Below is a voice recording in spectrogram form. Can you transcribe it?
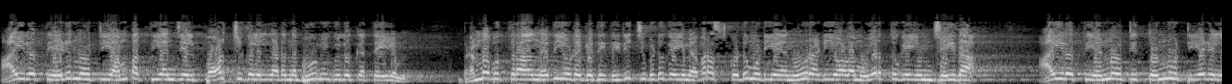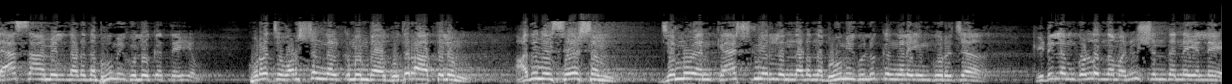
ആയിരത്തി എഴുന്നൂറ്റി അമ്പത്തിയഞ്ചിൽ പോർച്ചുഗലിൽ നടന്ന ഭൂമികുലുക്കത്തെയും ബ്രഹ്മപുത്ര നദിയുടെ ഗതി തിരിച്ചുവിടുകയും എവറസ്റ്റ് കൊടുമുടിയെ നൂറടിയോളം ഉയർത്തുകയും ചെയ്ത ആയിരത്തി എണ്ണൂറ്റി തൊണ്ണൂറ്റിയേഴിൽ ആസാമിൽ നടന്ന ഭൂമികുലുക്കത്തെയും കുറച്ചു വർഷങ്ങൾക്ക് മുമ്പ് ഗുജറാത്തിലും അതിനുശേഷം ജമ്മു ആൻഡ് കാശ്മീരിലും നടന്ന ഭൂമികുലുക്കങ്ങളെയും കുറിച്ച് കിടിലം കൊള്ളുന്ന മനുഷ്യൻ തന്നെയല്ലേ?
